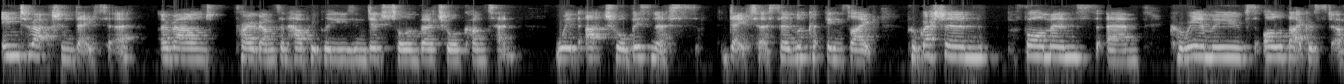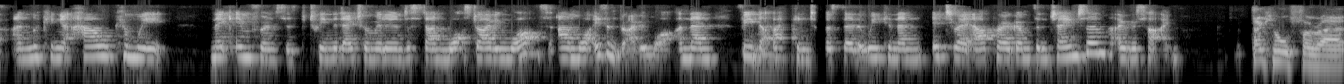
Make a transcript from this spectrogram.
interaction data around programs and how people are using digital and virtual content with actual business data. So look at things like progression, performance, um, career moves, all of that good stuff, and looking at how can we make inferences between the data and really understand what's driving what and what isn't driving what, and then feed that back into us so that we can then iterate our programs and change them over time. Thank you all for, uh,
